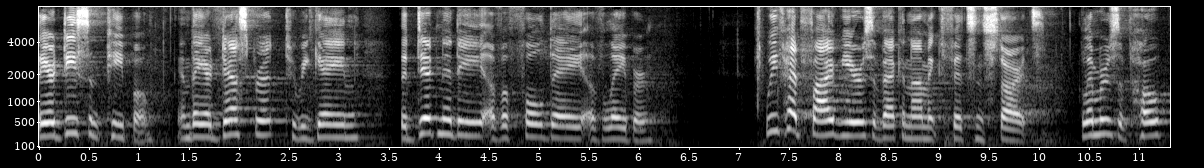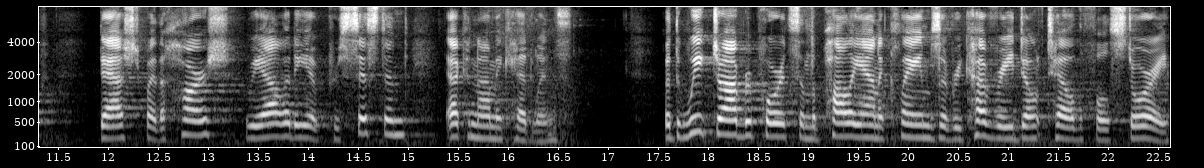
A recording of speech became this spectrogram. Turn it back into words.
They are decent people, and they are desperate to regain the dignity of a full day of labor. We've had five years of economic fits and starts, glimmers of hope dashed by the harsh reality of persistent economic headwinds. But the weak job reports and the Pollyanna claims of recovery don't tell the full story.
